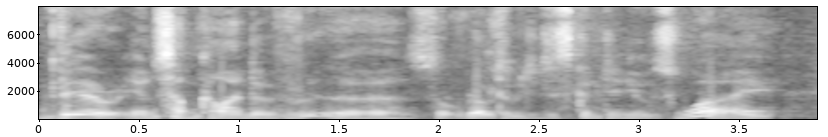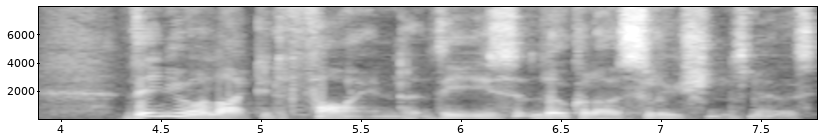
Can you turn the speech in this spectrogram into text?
vary in some kind of uh, sort of relatively discontinuous way, then you are likely to find these localized solutions. This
